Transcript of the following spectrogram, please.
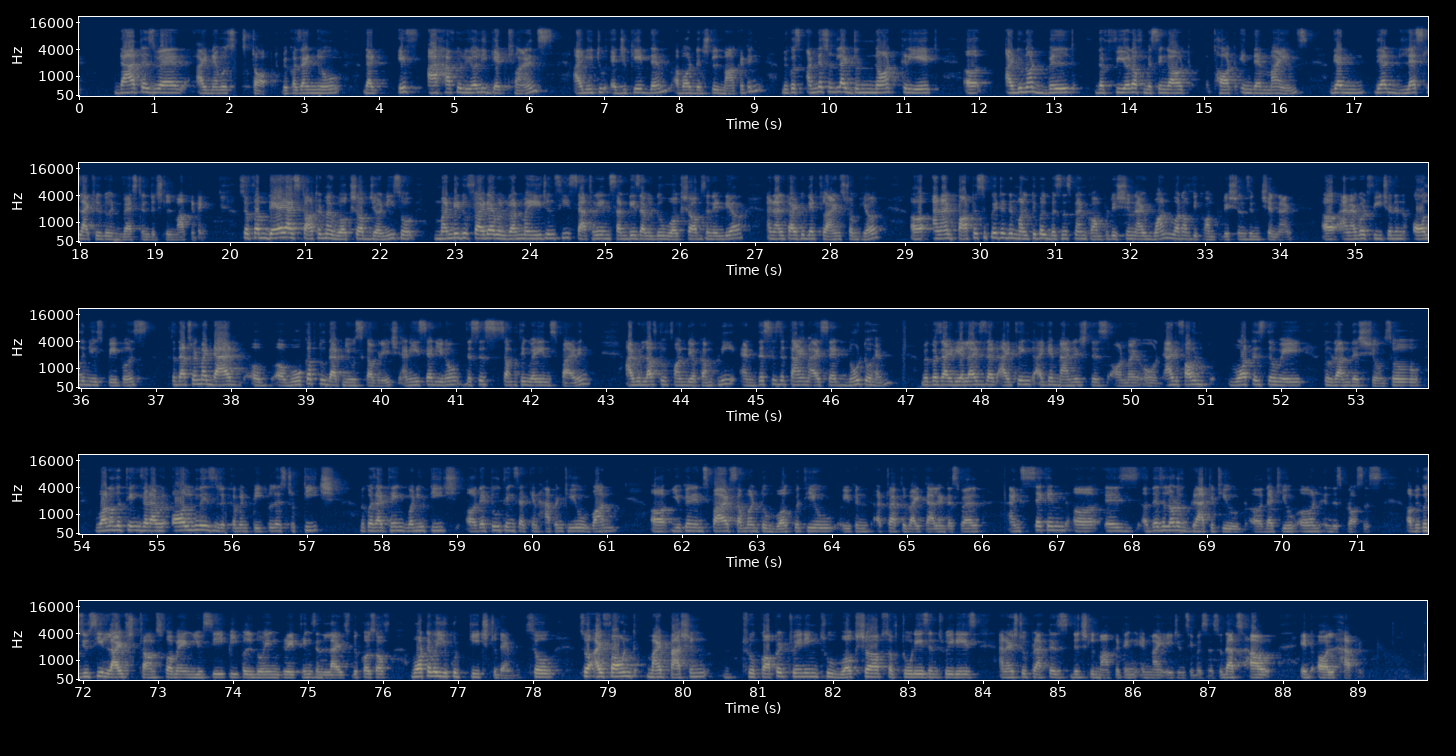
that is where I never stopped because I know that if I have to really get clients, I need to educate them about digital marketing because unless until I do not create, uh, I do not build the fear of missing out thought in their minds, they are they are less likely to invest in digital marketing so from there i started my workshop journey so monday to friday i will run my agency. Saturday and sundays i will do workshops in india and i'll try to get clients from here. Uh, and i participated in multiple business plan competition. I won one of the competitions in chennai uh, and i got featured in all the newspapers. So that's when my dad uh, uh woke up to that news coverage and he said you know this is something very inspiring. I would love to fund your company. And this is the time I said no to him because I realized that I think I can manage this on my own. I found what is the way to run this show. So, one of the things that I would always recommend people is to teach because I think when you teach, uh, there are two things that can happen to you. One, uh, you can inspire someone to work with you, you can attract the right talent as well. And second uh, is uh, there's a lot of gratitude uh, that you earn in this process uh, because you see lives transforming you see people doing great things in lives because of whatever you could teach to them so so i found my passion through corporate training through workshops of two days and three days and i used to practice digital marketing in my agency business. So that's how it all happened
